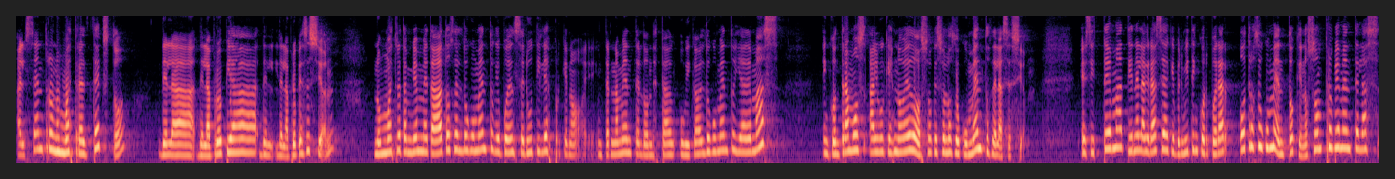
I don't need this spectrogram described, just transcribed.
al centro nos muestra el texto de la, de la, propia, de la propia sesión, nos muestra también metadatos del documento que pueden ser útiles porque no, eh, internamente donde está ubicado el documento y además encontramos algo que es novedoso, que son los documentos de la sesión. El sistema tiene la gracia de que permite incorporar otros documentos que no son propiamente las,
